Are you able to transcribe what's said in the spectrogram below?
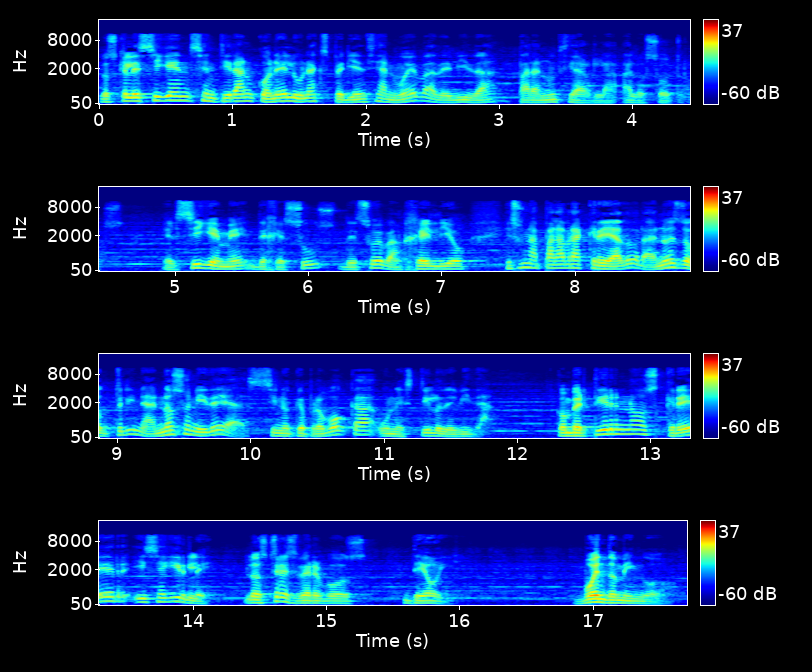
Los que le siguen sentirán con él una experiencia nueva de vida para anunciarla a los otros. El sígueme de Jesús, de su Evangelio, es una palabra creadora, no es doctrina, no son ideas, sino que provoca un estilo de vida. Convertirnos, creer y seguirle, los tres verbos de hoy. Buen domingo.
